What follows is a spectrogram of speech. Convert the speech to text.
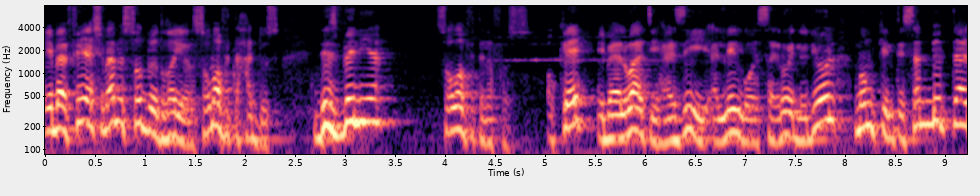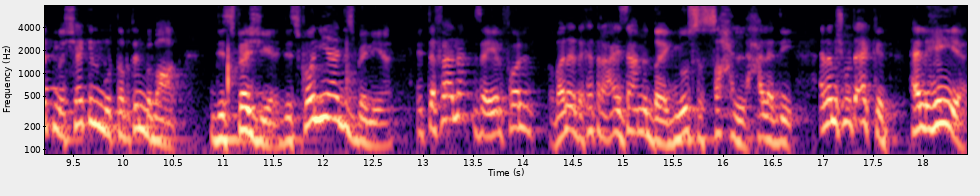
يبقى في يا شباب الصوت بيتغير صعوبة في التحدث. dyspnea صعوبه في التنفس okay؟ يبقى دلوقتي هذه ال lingual thyroid nodule ممكن تسبب ثلاث مشاكل مرتبطين ببعض dysphagia dysphonia dyspnea. اتفقنا؟ زي الفل. طب أنا يا دكاترة عايز أعمل diagnosis الصح للحالة دي. أنا مش متأكد هل هي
